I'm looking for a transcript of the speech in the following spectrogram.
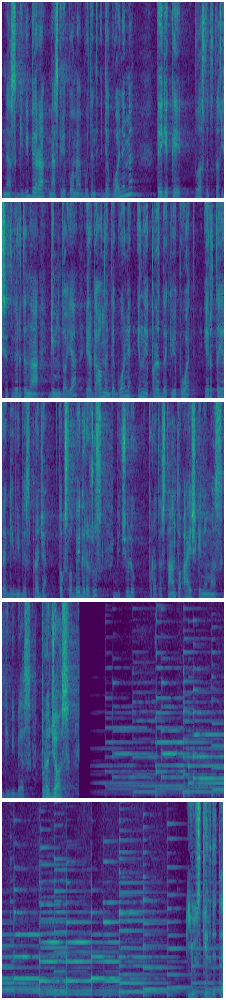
nes gyvybė yra, mes kvepuojame būtent degonėmi, taigi kai plastocitas įsitvirtina gimdoje ir gauna degonį, jinai pradeda kvepuoti. Ir tai yra gyvybės pradžia. Toks labai gražus bičiulių protestantų aiškinimas gyvybės pradžios. Jūs girdite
